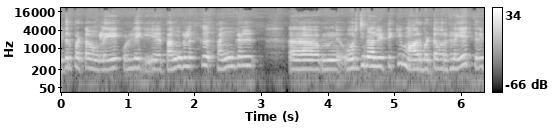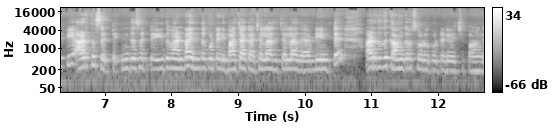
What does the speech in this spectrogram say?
எதிர்ப்பட்டவங்களையே கொள்கைக்கு தங்களுக்கு தங்கள் ஒரிஜினாலிட்டிக்கு மாறுபட்டவர்களையே திருப்பி அடுத்த செட்டு இந்த செட்டு இது வேண்டாம் இந்த கூட்டணி பாஜக செல்லாது செல்லாது அப்படின்ட்டு அடுத்தது காங்கிரஸோட கூட்டணி வச்சுப்பாங்க.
